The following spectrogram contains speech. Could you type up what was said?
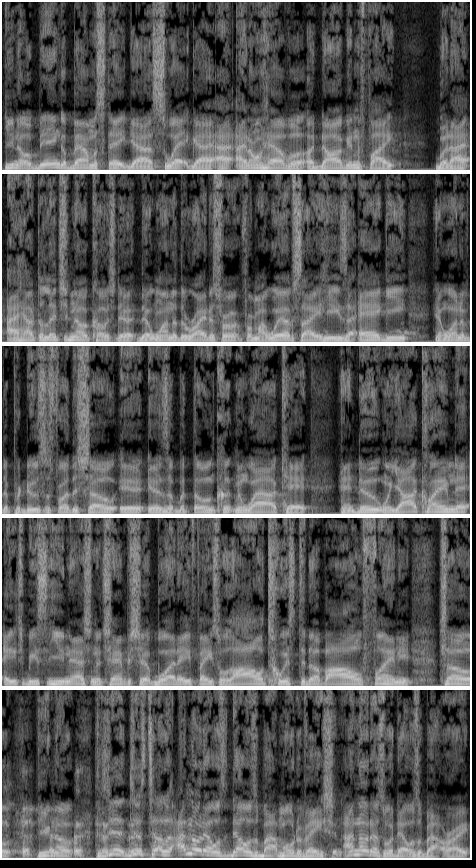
you know, being a Bama State guy, SWAC guy, I, I don't have a, a dog in the fight. But I, I have to let you know, Coach, that, that one of the writers for, for my website, he's an Aggie, and one of the producers for the show is, is a Bethune Cookman Wildcat. And dude, when y'all claimed that HBCU national championship, boy, they face was all twisted up, all funny. So you know, just, just tell it. I know that was that was about motivation. I know that's what that was about, right?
